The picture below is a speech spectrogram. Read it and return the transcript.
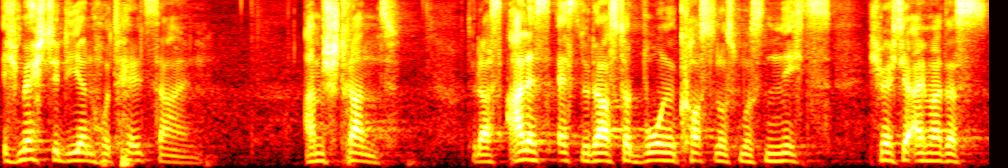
ich möchte dir ein Hotel zahlen am Strand. Du darfst alles essen, du darfst dort wohnen, kostenlos, musst nichts. Ich möchte einmal das,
